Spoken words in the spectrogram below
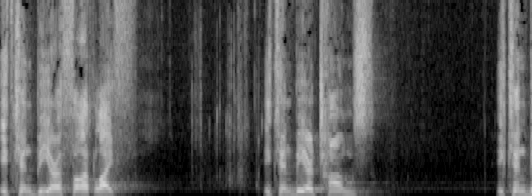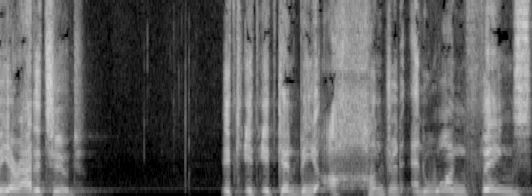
It can be our thought life. It can be our tongues. It can be our attitude. It, it, it can be a hundred and one things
